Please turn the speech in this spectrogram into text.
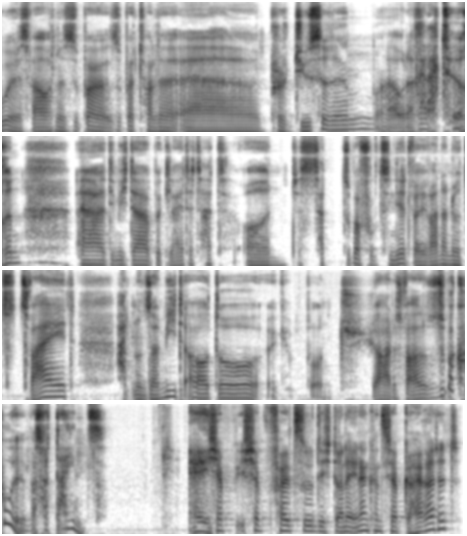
cool. Das war auch eine super, super tolle äh, Producerin äh, oder Redakteurin, äh, die mich da begleitet hat. Und das hat super funktioniert, weil wir waren da nur zu zweit, hatten unser Mietauto und ja, das war super cool. Was war deins? Ey, ich habe, ich hab, falls du dich daran erinnern kannst, ich habe geheiratet.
